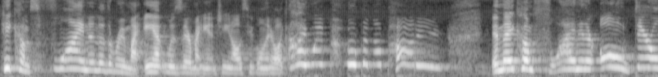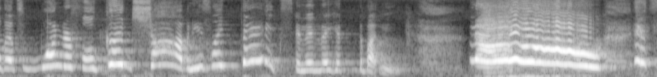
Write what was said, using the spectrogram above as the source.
He comes flying into the room. My aunt was there, my Aunt Jean, all these people, and they're like, I went poop in the potty. And they come flying in there. Oh, Daryl, that's wonderful. Good job. And he's like, thanks. And then they hit the button. No, it's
